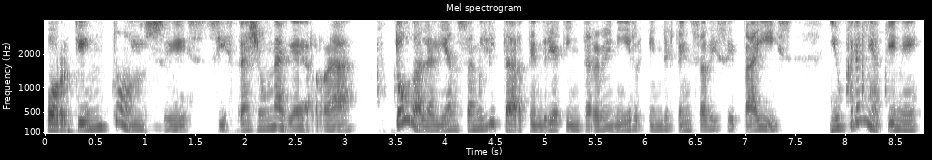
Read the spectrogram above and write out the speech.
Porque entonces, si estalla una guerra, toda la alianza militar tendría que intervenir en defensa de ese país. Y Ucrania tiene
